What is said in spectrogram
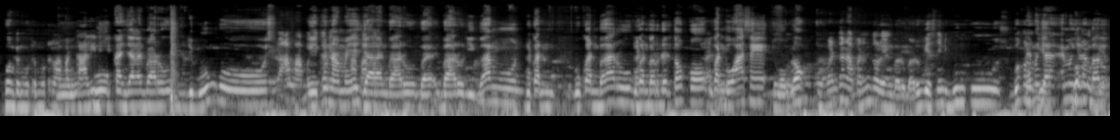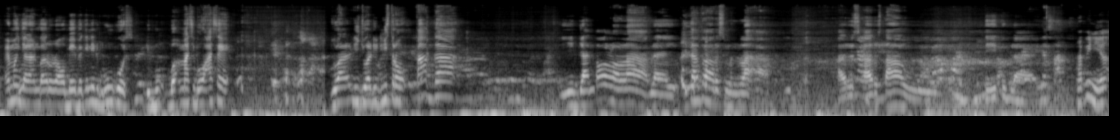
Gua sampai muter-muter 8 kali di situ. bukan jalan baru dibungkus. Apa apa itu namanya jalan baru ba- baru dibangun bukan bukan baru bukan baru dari toko bukan bawa AC goblok. cuman kan apa kalau yang baru-baru biasanya dibungkus. Gua kalau emang jalan emang gua jalan baru dia- emang jalan baru rawa bebek ini dibungkus masih bawa AC jual dijual di distro. Kagak. Iya jangan tolol lah, Blay. Kita tuh harus menelaah. Harus harus tahu. Di itu, Blay. tapi nih ya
